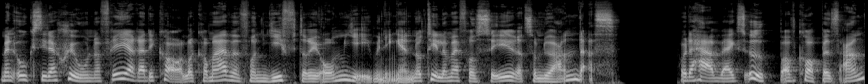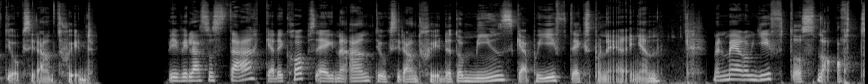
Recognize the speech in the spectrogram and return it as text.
Men oxidation av fria radikaler kommer även från gifter i omgivningen och till och med från syret som du andas. Och det här vägs upp av kroppens antioxidantskydd. Vi vill alltså stärka det kroppsegna antioxidantskyddet och minska på giftexponeringen. Men mer om gifter snart.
